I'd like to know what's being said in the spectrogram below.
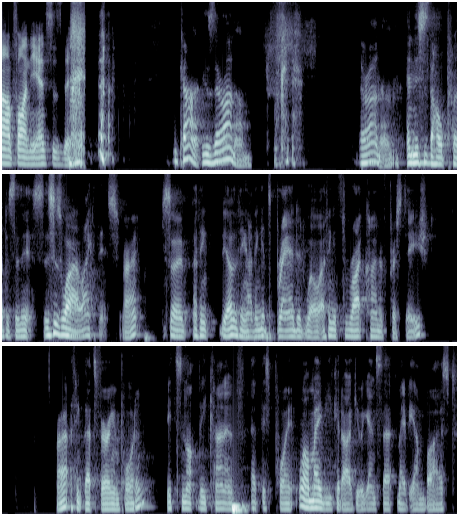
can't find the answers there. you can't because there are none. there are none. And this is the whole purpose of this. This is why I like this, right? So I think the other thing, I think it's branded well. I think it's the right kind of prestige, right? I think that's very important. It's not the kind of, at this point, well, maybe you could argue against that. Maybe I'm biased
